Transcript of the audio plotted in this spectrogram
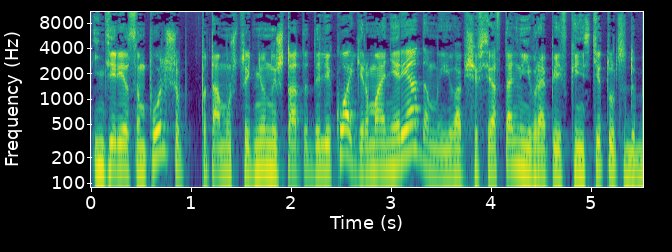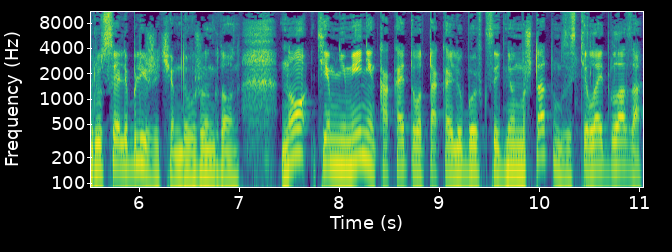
интересам Польши, потому что Соединенные Штаты Штаты далеко, а Германия рядом, и вообще все остальные европейские институции до Брюсселя ближе, чем до Вашингтона. Но, тем не менее, какая-то вот такая любовь к Соединенным Штатам застилает глаза.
